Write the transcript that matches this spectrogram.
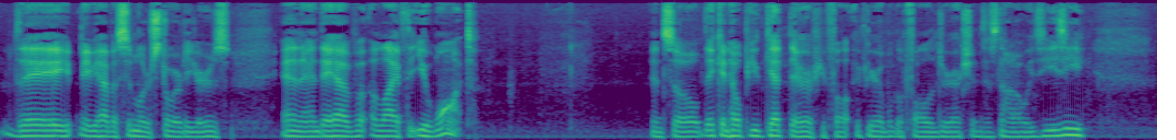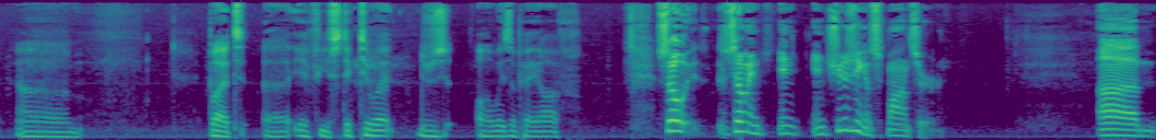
they maybe have a similar story to yours, and, and they have a life that you want and so they can help you get there if you if you're able to follow directions. It's not always easy, um, but uh, if you stick to it, there's always a payoff. So, so in in, in choosing a sponsor, um,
